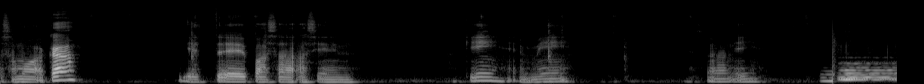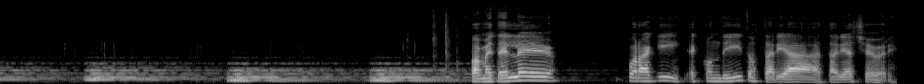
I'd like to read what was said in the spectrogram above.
pasamos acá y este pasa así aquí en mi Para meterle por aquí, escondidito, estaría, estaría chévere.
